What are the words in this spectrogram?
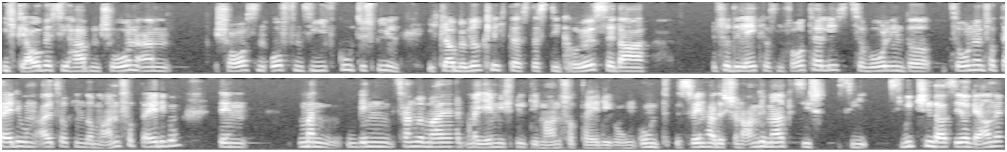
ich glaube, sie haben schon ähm, Chancen, offensiv gut zu spielen. Ich glaube wirklich, dass, dass die Größe da für die Lakers ein Vorteil ist, sowohl in der Zonenverteidigung als auch in der Mannverteidigung. Denn man, wenn, sagen wir mal, Miami spielt die Mannverteidigung und Sven hat es schon angemerkt, sie, sie switchen da sehr gerne.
